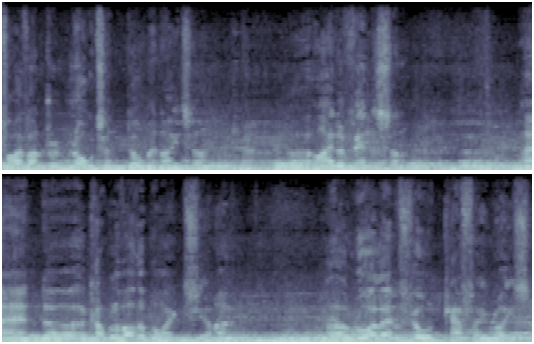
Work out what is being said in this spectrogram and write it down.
500 Norton Dominator. Uh, I had a Vincent and uh, a couple of other bikes, you know. Uh, Royal Enfield Cafe Racer,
